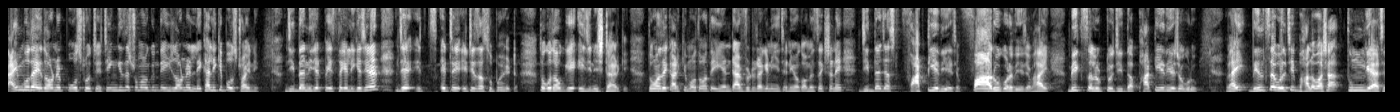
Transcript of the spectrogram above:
টাইম বোধহয় এ ধরনের পোস্ট হচ্ছে। চেঙ্গিজের সময়ও কিন্তু এই ধরনের লেখালেখি পোস্ট হয়নি। জিদ্দা নিজের পেজ থেকে লিখেছিলেন যে it's it it is a super hit তো কোথাও গিয়ে এই জিনিসটা আর কি। তোমাদের আর কি মতামত এই এন্টায়ার ভিডিওটাকে নিয়ে জানিও কমেন্ট সেকশনে জিদ্দা জাস্ট ফাটিয়ে দিয়েছে, ফারু করে দিয়েছে ভাই। বিগ স্যালুট টু জিদ্দা, ফাটিয়ে দিয়েছ গুরু। ভাই দিলসে বলছি, ভালোবাসা তুঙ্গে আছে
